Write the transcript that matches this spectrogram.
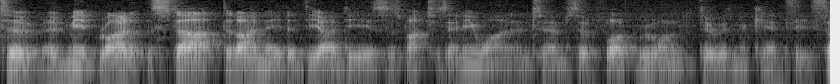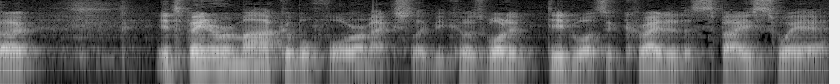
to admit right at the start that I needed the ideas as much as anyone in terms of what we wanted to do with McKinsey. So it's been a remarkable forum actually because what it did was it created a space where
